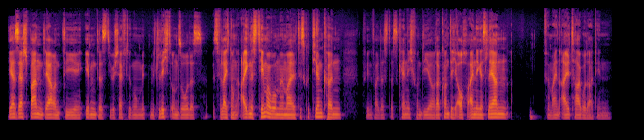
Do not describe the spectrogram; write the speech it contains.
Ja, sehr spannend, ja. Und die eben das, die Beschäftigung mit, mit Licht und so, das ist vielleicht noch ein eigenes Thema, wo wir mal diskutieren können. Auf jeden Fall, das, das kenne ich von dir. Da konnte ich auch einiges lernen für meinen Alltag oder den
